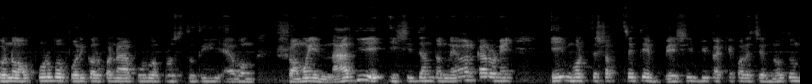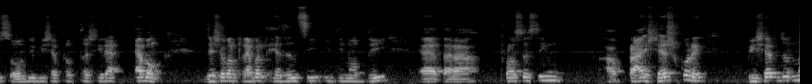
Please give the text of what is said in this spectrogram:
কোনো পূর্ব পরিকল্পনা, পূর্ব প্রস্তুতি এবং সময় না দিয়ে এই সিদ্ধান্ত নেওয়ার কারণে এই মুহূর্তে সবচেয়ে বেশি বিপাকে পড়েছে নতুন সৌদি ভিসা প্রত্যাশীরা এবং যে সকল ট্রাভেল এজেন্সি ইতিমধ্যেই তারা প্রসেসিং প্রায় শেষ করে ভিসার জন্য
